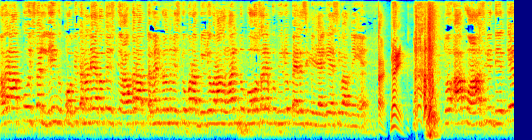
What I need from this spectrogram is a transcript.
अगर आपको इसका लिंक कॉपी करना नहीं आता तो इस, अगर आप कमेंट करें तो मैं इसके ऊपर आप वीडियो बना दूँगा। तो बहुत सारे आपको वीडियो पहले से मिल जाएगी ऐसी बात नहीं है। नहीं। तो आप वहाँ से भी देख के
